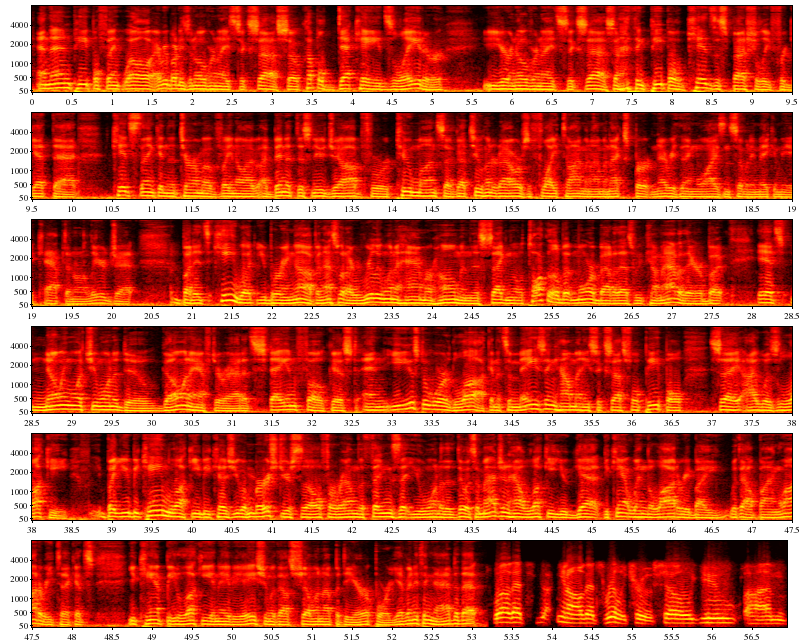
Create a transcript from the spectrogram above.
And then people think, well, everybody's an overnight success. So a couple decades later, you're an overnight success. And I think people, kids especially, forget that. Kids think in the term of you know I've, been at this new job for two months. I've got 200 hours of flight time and i'm an expert in everything. Why isn't somebody making me a captain on a learjet? But it's key what you bring up. And that's what i really want to hammer home in this segment. We'll talk a little bit more about it as we come out of there. But it's knowing what you want to do going after at it staying focused and you used the word luck and it's amazing how many successful people say i was lucky but you became lucky because you immersed yourself around the things that you wanted to do. It's imagine how lucky you get. You can't win the lottery by without buying lottery tickets. You can't be lucky in aviation without showing up at the airport. You have anything to add to that? Well, that's you know that's really true. So you, um,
